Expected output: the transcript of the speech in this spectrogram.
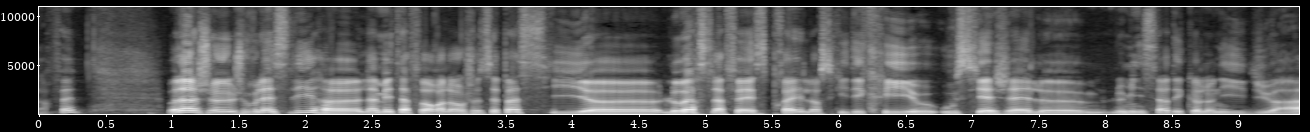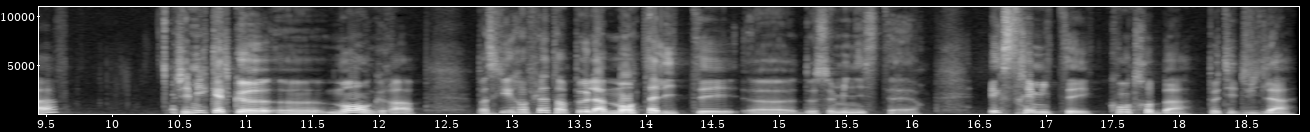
Parfait. Voilà, je, vous laisse lire euh, la métaphore. Alors, je ne sais pas si euh, Lovers l'a fait exprès lorsqu'il décrit euh, où siégeait le, ministère des colonies du Havre. J'ai mis quelques mots en gras parce qu'ils reflètent un peu la mentalité de ce ministère. Extrémité, contrebas, petite villa,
